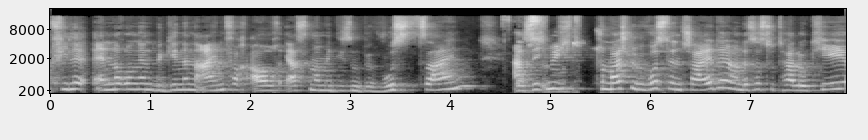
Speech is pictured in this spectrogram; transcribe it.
viele Änderungen beginnen einfach auch erstmal mit diesem Bewusstsein. Dass Absolut. ich mich zum Beispiel bewusst entscheide, und das ist total okay,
